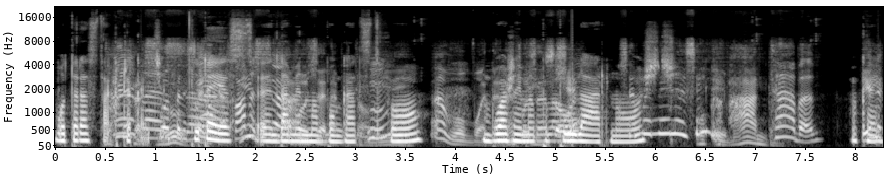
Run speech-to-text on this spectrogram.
Bo teraz tak, czekajcie. Tutaj jest, e, Damian ma bogactwo, Błażej ma popularność. Okej.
